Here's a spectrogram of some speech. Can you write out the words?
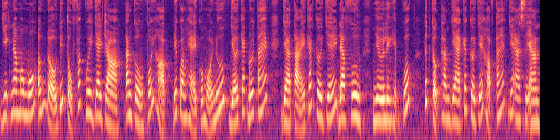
Việt Nam mong muốn Ấn Độ tiếp tục phát huy vai trò, tăng cường phối hợp để quan hệ của mỗi nước với các đối tác và tại các cơ chế đa phương như Liên Hiệp Quốc, tích cực tham gia các cơ chế hợp tác với ASEAN,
